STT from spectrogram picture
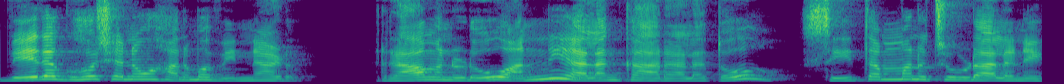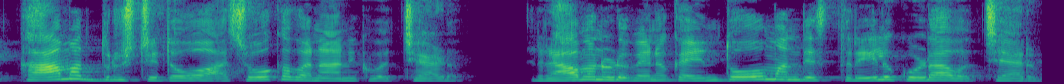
వేదఘోషను హనుమ విన్నాడు. రావణుడు అన్ని అలంకారాలతో సీతమ్మను చూడాలనే కామదృష్టితో అశోకవనానికి వచ్చాడు. రావణుడు వెనుక ఎంతో మంది స్త్రీలు కూడా వచ్చారు.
